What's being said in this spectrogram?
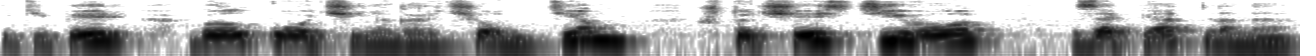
и теперь был очень огорчен тем, что честь его запятнана.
